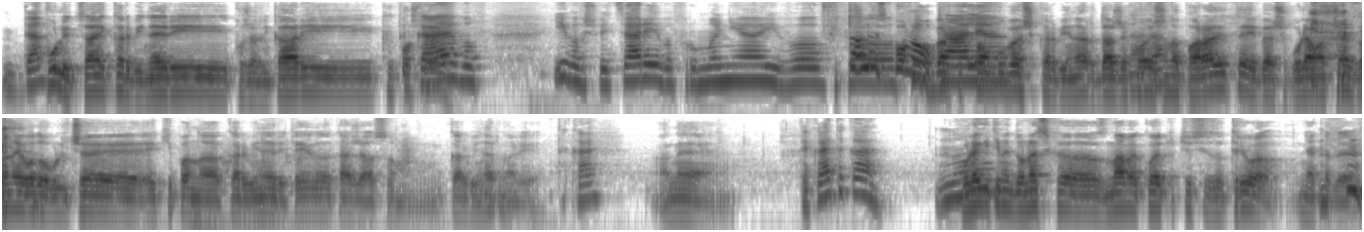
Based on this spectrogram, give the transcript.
Да. полицаи, карбинери, пожарникари, какво Така ще е в, и в Швейцария, и в Румъния, и в, В Италия а, спомням, Италия. Помпо беше карбинер, даже Да, ходеше да. на парадите и беше голяма чест за него да обличе екипа на карбинерите и да каже аз съм карбинер, нали? Така е. А не... Така е, така е. Но... Колегите ми донесаха знаме, което ти си затрила някъде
